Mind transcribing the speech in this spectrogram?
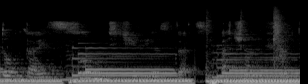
dog that is so mysterious that actually felt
